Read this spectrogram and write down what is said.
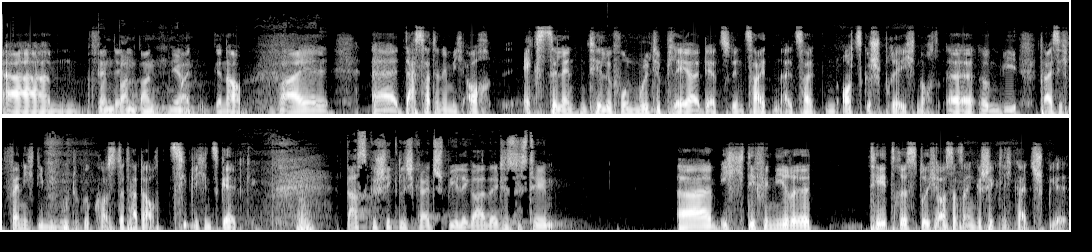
Ähm, Den Banden, ja. Genau, weil äh, das hatte nämlich auch exzellenten Telefon-Multiplayer, der zu den Zeiten, als halt ein Ortsgespräch noch äh, irgendwie 30 Pfennig die Minute gekostet hatte, auch ziemlich ins Geld ging. Das Geschicklichkeitsspiel, egal welches System. Äh, ich definiere Tetris durchaus als ein Geschicklichkeitsspiel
